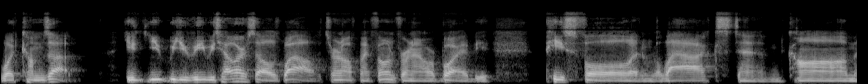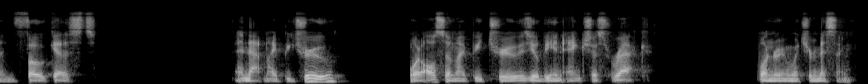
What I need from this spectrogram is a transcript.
What comes up? You, you, you, we tell ourselves, wow, turn off my phone for an hour. Boy, I'd be peaceful and relaxed and calm and focused. And that might be true. What also might be true is you'll be an anxious wreck, wondering what you're missing.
